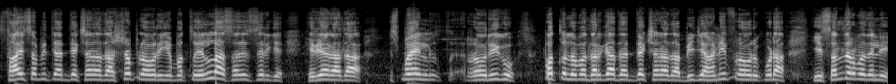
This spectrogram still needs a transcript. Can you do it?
ಸ್ಥಾಯಿ ಸಮಿತಿ ಅಧ್ಯಕ್ಷರಾದ ಅಶ್ರಫ್ರವರಿಗೆ ಮತ್ತು ಎಲ್ಲ ಸದಸ್ಯರಿಗೆ, ಹಿರಿಯರಾದ ಇಸ್ಮಾಯಿಲ್ ರವರಿಗೂ ಮತ್ತು ನಮ್ಮ ದರ್ಗಾದ ಅಧ್ಯಕ್ಷರಾದ ಬಿ ಜೆ ಹನೀಫ್ರವರು ಕೂಡ ಈ ಸಂದರ್ಭದಲ್ಲಿ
